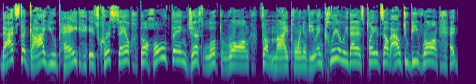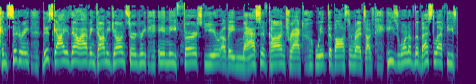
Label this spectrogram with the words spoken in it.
That's the guy you pay is Chris Sale. The whole thing just looked wrong from my point of view. And clearly that has played itself out to be wrong uh, considering this guy is now having Tommy John surgery in the first year of a massive contract with the Boston Red Sox. He's one of the best lefties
